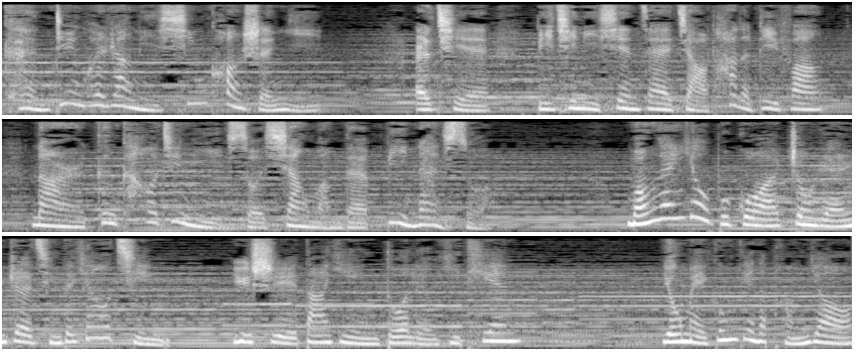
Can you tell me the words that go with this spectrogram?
肯定会让你心旷神怡，而且比起你现在脚踏的地方，那儿更靠近你所向往的避难所。蒙恩又不过众人热情的邀请，于是答应多留一天。优美宫殿的朋友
